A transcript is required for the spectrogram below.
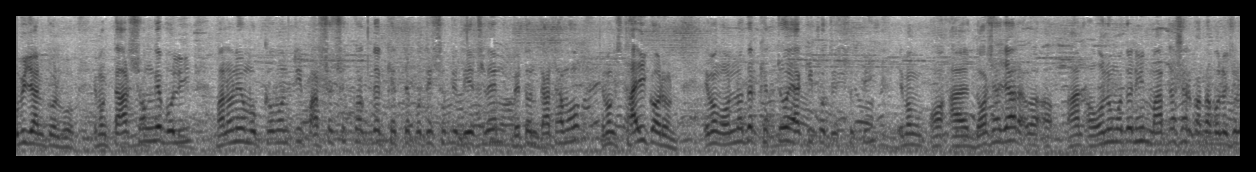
অভিযান করব এবং তার সঙ্গে বলি, মাননীয় মুখ্যমন্ত্রী পার্শ্ব শিক্ষকদের ক্ষেত্রে প্রতিশ্রুতি দিয়েছিলেন বেতন কাঠামো এবং স্থায়ীকরণ এবং অন্যদের ক্ষেত্রেও একই প্রতিশ্রুতি এবং দশ হাজার অনুমোদনহীন মাদ্রাসার কথা বলেছিল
